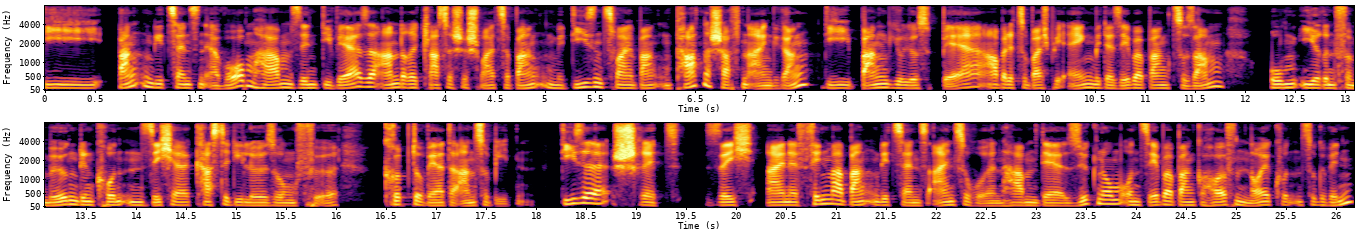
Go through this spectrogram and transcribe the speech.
die Bankenlizenzen erworben haben, sind diverse andere klassische Schweizer Banken mit diesen zwei Banken Partnerschaften eingegangen. Die Bank Julius Baer arbeitet zum Beispiel eng mit der Seba Bank zusammen, um ihren vermögenden Kunden sicher Custody-Lösungen für Kryptowerte anzubieten. Dieser Schritt, sich eine FINMA-Bankenlizenz einzuholen, haben der Sygnum und Seba Bank geholfen, neue Kunden zu gewinnen,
